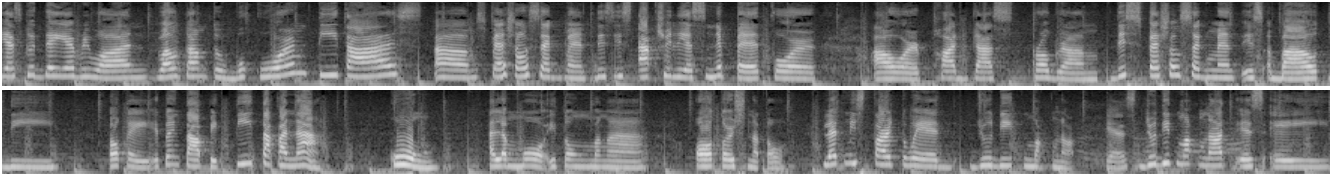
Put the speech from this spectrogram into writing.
Yes, good day everyone. Welcome to Bookworm Tita's um, special segment. This is actually a snippet for our podcast program. This special segment is about the Okay, ito yung topic. Tita ka na kung alam mo itong mga authors na to. Let me start with Judith McNutt. Yes, Judith McNutt is a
